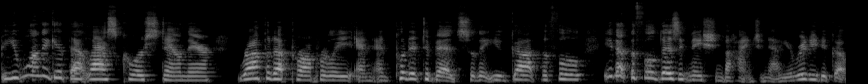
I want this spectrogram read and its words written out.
but you want to get that last course down there wrap it up properly and and put it to bed so that you've got the full you got the full designation behind you now you're ready to go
